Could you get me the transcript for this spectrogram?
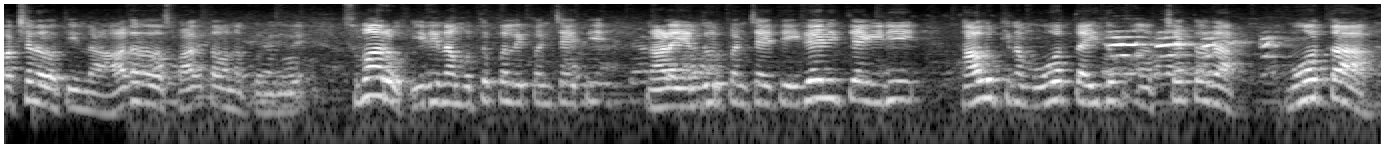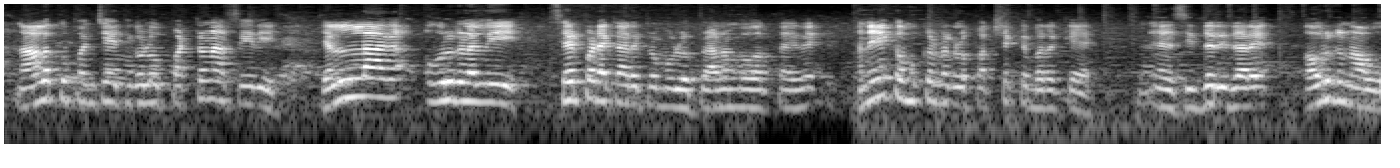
ಪಕ್ಷದ ವತಿಯಿಂದ ಆಧಾರದ ಸ್ವಾಗತವನ್ನು ಕೋರಿದ್ದೀವಿ. ಸುಮಾರು ಈ ದಿನ ಮುತ್ತುಪಲ್ಲಿ ಪಂಚಾಯಿತಿ, ನಾಳೆ ಎಂದೂರು ಪಂಚಾಯಿತಿ, ಇದೇ ರೀತಿಯಾಗಿ ಇಡೀ ತಾಲೂಕಿನ ಮೂವತ್ತೈದು ಕ್ಷೇತ್ರದ ಮೂವತ್ತ ನಾಲ್ಕು ಪಂಚಾಯಿತಿಗಳು ಪಟ್ಟಣ ಸೇರಿ ಎಲ್ಲ ಊರುಗಳಲ್ಲಿ ಸೇರ್ಪಡೆ ಕಾರ್ಯಕ್ರಮಗಳು ಪ್ರಾರಂಭವಾಗ್ತಾ ಇವೆ. ಅನೇಕ ಮುಖಂಡರುಗಳು ಪಕ್ಷಕ್ಕೆ ಬರೋಕ್ಕೆ ಸಿದ್ಧರಿದ್ದಾರೆ. ಅವ್ರಿಗೂ ನಾವು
